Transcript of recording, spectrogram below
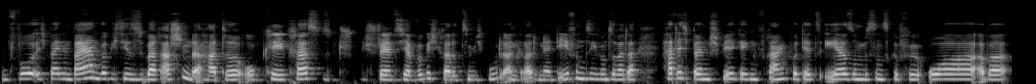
wo ich bei den Bayern wirklich dieses Überraschende hatte, okay, krass, die stellen sich ja wirklich gerade ziemlich gut an, gerade in der Defensive und so weiter, hatte ich beim Spiel gegen Frankfurt jetzt eher so ein bisschen das Gefühl, oh, aber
